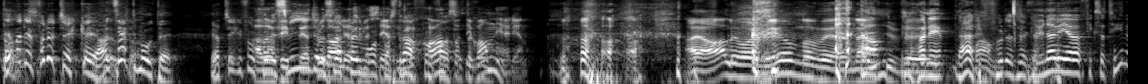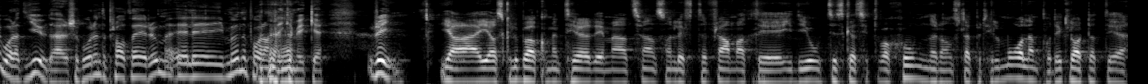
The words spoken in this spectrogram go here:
ja men det får du tycka, jag har inte sagt emot det. Jag tycker fortfarande jag svider att släppa in mål på att det var straff och skönt att ni vann i helgen. Nej, jag har aldrig varit med om någon mer naiv Ja, eh, hörni, man. får du tycka. Nu när vi har fixat till vårt ljud här så går det inte att prata i, rummet, eller i munnen på varandra lika mycket. Rin, Ja, jag skulle bara kommentera det med att Svensson lyfter fram att det är idiotiska situationer de släpper till målen på. Det är klart att det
